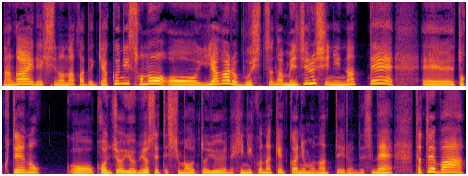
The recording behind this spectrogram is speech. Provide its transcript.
長い歴史の中で逆にその嫌がる物質が目印になって、えー、特定の昆虫を呼び寄せてしまうというような皮肉な結果にもなっているんですね。例えば、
